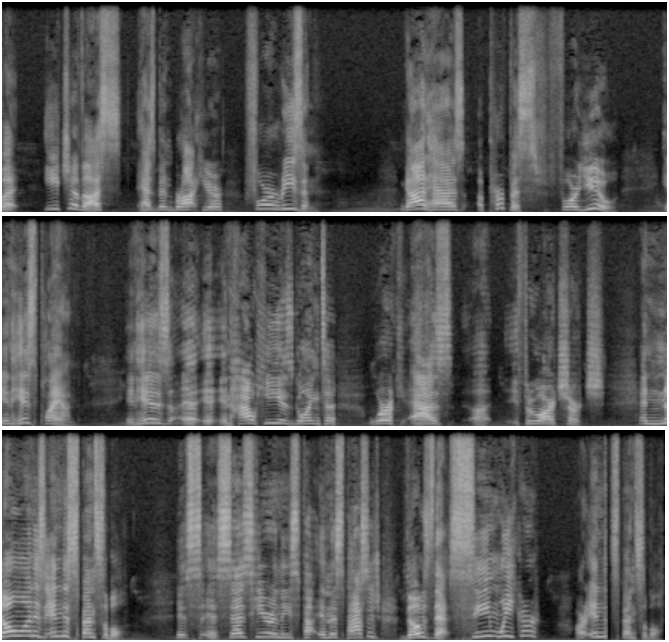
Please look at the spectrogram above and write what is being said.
But each of us has been brought here for a reason. God has a purpose for you in His plan, in His, uh, in how He is going to work as uh, through our church. And no one is indispensable. It, it says here in, these, in this passage, those that seem weaker are indispensable.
